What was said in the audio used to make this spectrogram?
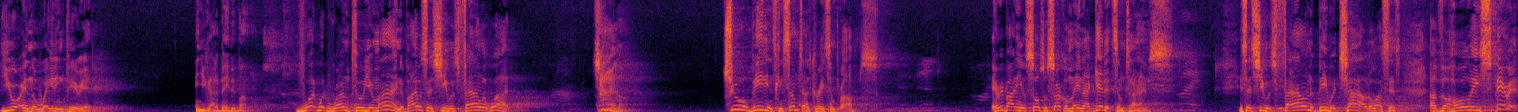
You are in the waiting period and you got a baby bump. What would run through your mind? The Bible says she was found with what? Child. True obedience can sometimes create some problems. Everybody in your social circle may not get it sometimes. It says she was found to be with child, and watch this, of the Holy Spirit.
